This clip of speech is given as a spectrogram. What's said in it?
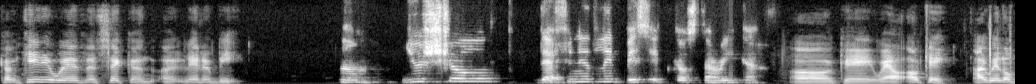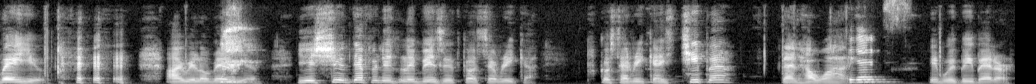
Continue with the second uh, letter B. Um, you should definitely visit Costa Rica. Okay, well, okay, I will obey you. I will obey you. You should definitely visit Costa Rica. Costa Rica is cheaper than Hawaii. Yes. It would be better,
